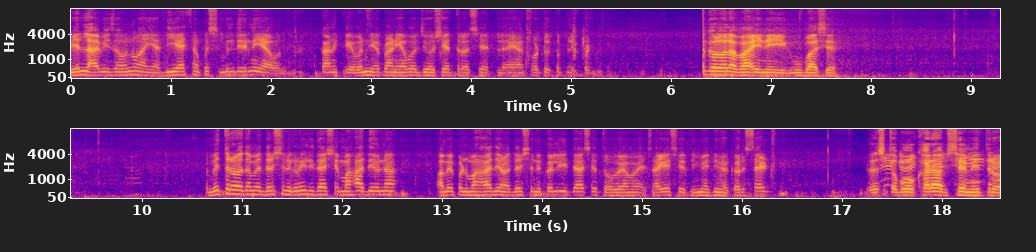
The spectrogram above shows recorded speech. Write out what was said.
વહેલા આવી જવાનું, અહીંયા દિયાસના પછી મંદિર નહીં આવવાનું. કારણ કે વન્ય પ્રાણી અવર જવર ક્ષેત્ર છે એટલે અહીંયા ખોટું તકલીફ પડતી આગળ ઓલા ભાઈ નહીં ઊભા છે. મિત્રો, તમે દર્શન કરી લીધા છે મહાદેવના. અમે પણ મહાદેવના દર્શન કરી લીધા છે, તો હવે અમે જઈએ છીએ ધીમે ધીમે ઘર સાઈડ રસ્તો બહુ ખરાબ છે, મિત્રો.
